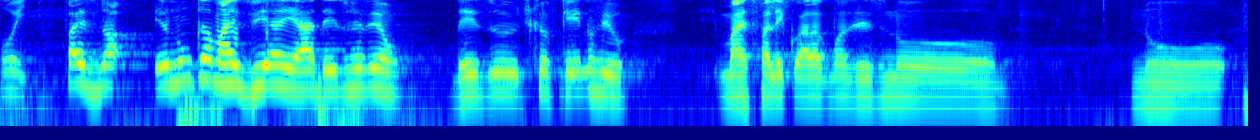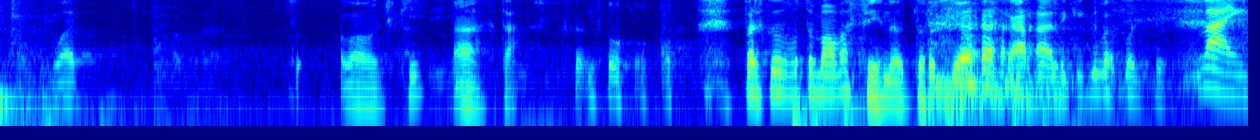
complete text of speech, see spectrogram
Oito. Faz no... Eu nunca mais vi a Iá desde o Réveillon. Desde o... de que eu fiquei no Rio. Mas falei com ela algumas vezes no. No. What? Onde? Aqui? Ah, tá. Parece que eu vou tomar vacina. Eu tô aqui, ó. Caralho, o que, que vai acontecer? Vai.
